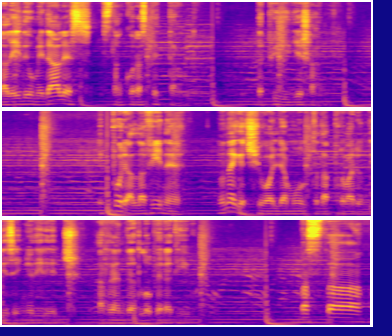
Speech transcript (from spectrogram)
la Ley de Humedales sta ancora aspettando, da più di dieci anni. Eppure alla fine non è che ci voglia molto ad approvare un disegno di legge, a renderlo operativo. Basta,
